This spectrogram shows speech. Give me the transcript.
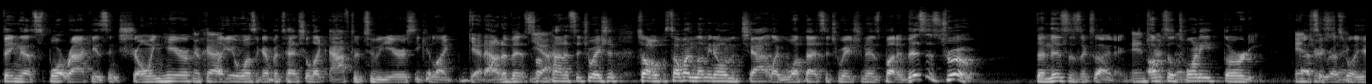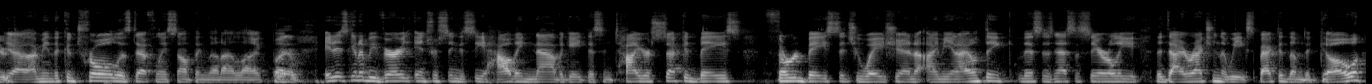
thing that Spotrac isn't showing here. Okay. like it was like a potential like after two years he can like get out of it, some Yeah. kind of situation. So someone let me know in the chat like what that situation is. But if this is true, then this is exciting. Up till Interesting. twenty thirty. That's, Interesting. that's really huge. Yeah, I mean the control is definitely something that I like, but Yeah. it is going to be very interesting to see how they navigate this entire second base, third base situation. I mean, I don't think this is necessarily the direction that we expected them to go,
